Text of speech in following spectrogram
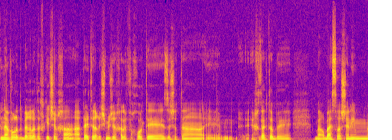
נעבור לדבר על התפקיד שלך, הטייטל הרשמי שלך לפחות, אה, זה שאתה אה, החזקת ב-14 השנים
